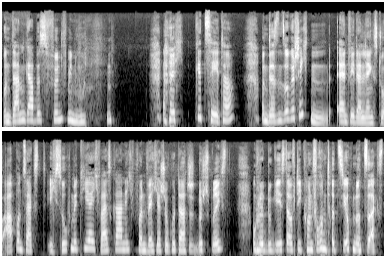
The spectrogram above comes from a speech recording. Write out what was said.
Und dann gab es fünf Minuten echt Gezeter. Und das sind so Geschichten. Entweder lenkst du ab und sagst, ich suche mit dir, ich weiß gar nicht, von welcher Schokotasche du sprichst. Oder du gehst auf die Konfrontation und sagst,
